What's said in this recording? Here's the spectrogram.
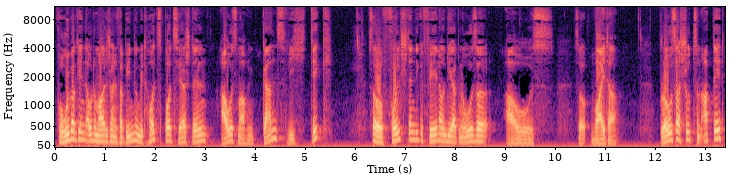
Vorübergehend automatisch eine Verbindung mit Hotspots herstellen ausmachen. Ganz wichtig. So, vollständige Fehler und Diagnose aus. So, weiter. Browser-Schutz und Update.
